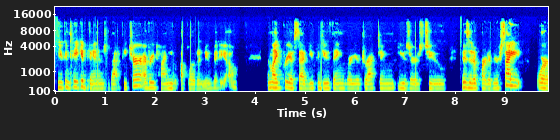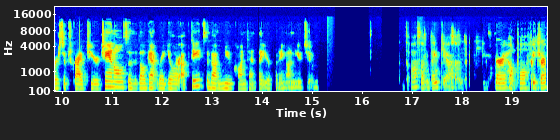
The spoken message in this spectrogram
So you can take advantage of that feature every time you upload a new video. And like Priya said, you can do things where you're directing users to visit a part of your site or subscribe to your channel so that they'll get regular updates about new content that you're putting on YouTube. That's awesome. Thank you. Very helpful feature.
